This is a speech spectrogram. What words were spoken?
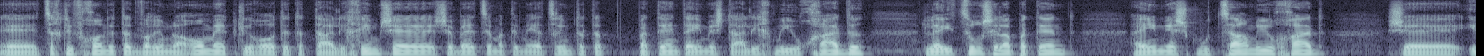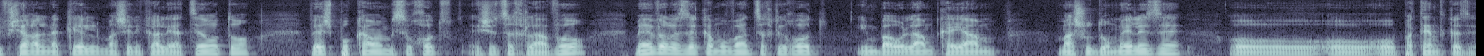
אה, צריך לבחון את הדברים לעומק, לראות את התהליכים ש, שבעצם אתם מייצרים את הפטנט, האם יש תהליך מיוחד לייצור של הפטנט, האם יש מוצר מיוחד שאי אפשר על נקל, מה שנקרא, לייצר אותו, ויש פה כמה משוכות שצריך לעבור. מעבר לזה, כמובן, צריך לראות אם בעולם קיים משהו דומה לזה, או, או, או פטנט כזה.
